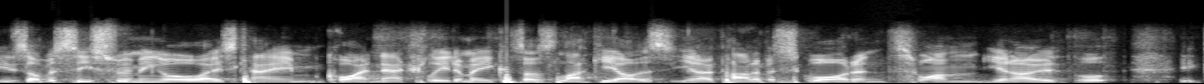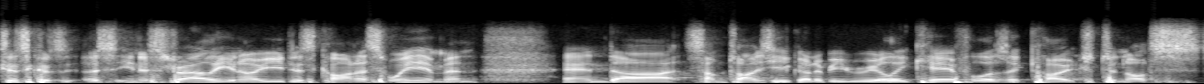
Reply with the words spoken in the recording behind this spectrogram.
is obviously swimming always came quite naturally to me because I was lucky. I was, you know, part of a squad and swum, you know, just because in Australia, you know, you just kind of swim and and uh, sometimes you've got to be really careful as a coach to not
